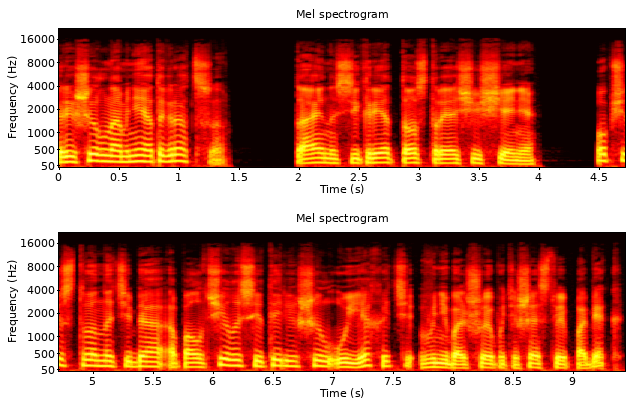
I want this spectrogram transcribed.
Решил на мне отыграться. Тайна, секрет, острые ощущения. Общество на тебя ополчилось, и ты решил уехать в небольшое путешествие побег,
